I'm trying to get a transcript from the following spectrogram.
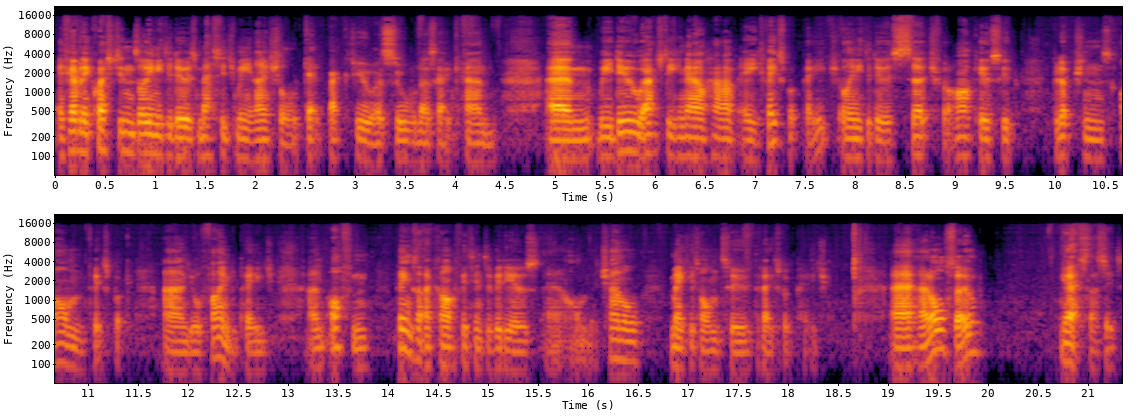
If you have any questions all you need to do is message me and I shall get back to you as soon as I can. Um, we do actually now have a Facebook page. All you need to do is search for Archaeosoup Productions on Facebook and you'll find the page and often things that I can't fit into videos uh, on the channel make it onto the Facebook page. Uh, and also, yes that's it,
